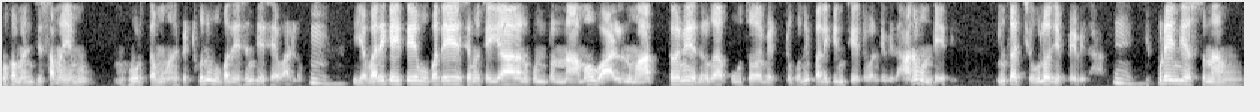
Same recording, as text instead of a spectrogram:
ఒక మంచి సమయము ముహూర్తము అని పెట్టుకుని ఉపదేశం చేసేవాళ్ళు. ఎవరికైతే ఉపదేశము చెయ్యాలనుకుంటున్నామో వాళ్ళను మాత్రమే ఎదురుగా కూర్చోబెట్టుకుని పలికించేటువంటి విధానం ఉండేది. ఇంకా చెవులో చెప్పే విధానం. ఇప్పుడు ఏం చేస్తున్నాము?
